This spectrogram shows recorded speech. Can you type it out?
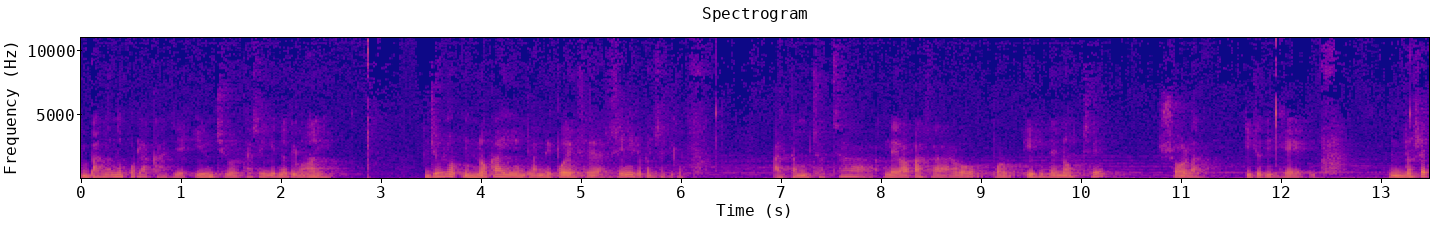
va andando por la calle y un chico le está siguiendo, digo, ay, yo no, caí en plan de puede ser asesino, yo pensé, digo, a esta muchacha le va a pasar algo por ir de noche sola. Y yo dije, no sé,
